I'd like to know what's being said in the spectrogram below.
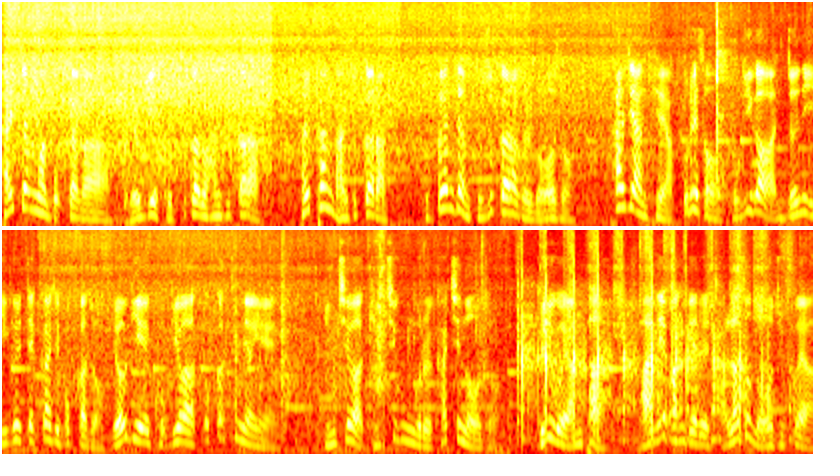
살짝만 볶다가 여기에 고춧가루 한 숟가락, 설탕 반 숟가락, 국간장 두 숟가락을 넣어줘. 타지 않게 약불에서 고기가 완전히 익을 때까지 볶아줘. 여기에 고기와 똑같은 양의 김치와 김치 국물을 같이 넣어줘. 그리고 양파 반의 반 개를 잘라서 넣어줄 거야.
